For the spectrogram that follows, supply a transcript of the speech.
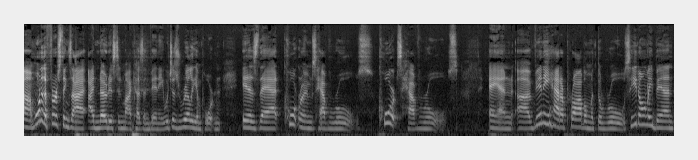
um, one of the first things I, I noticed in my cousin Vinny, which is really important, is that courtrooms have rules. Courts have rules. And uh, Vinny had a problem with the rules. He'd only been,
